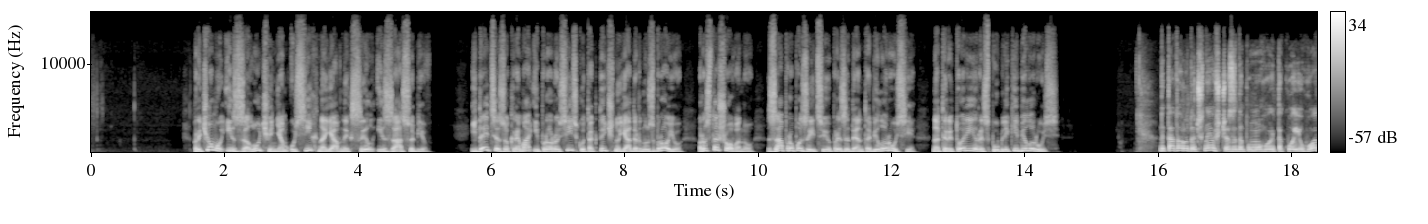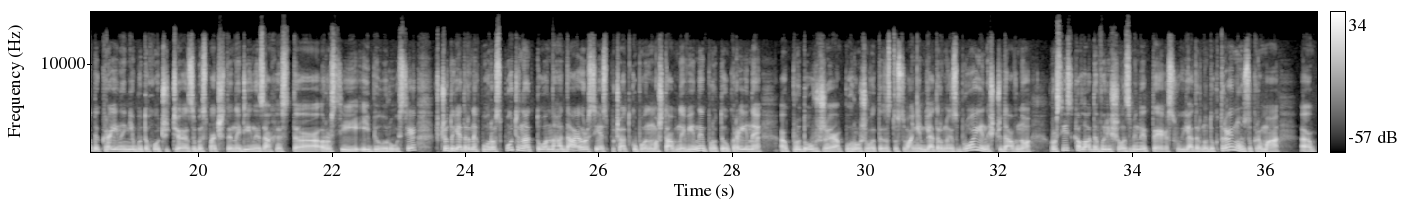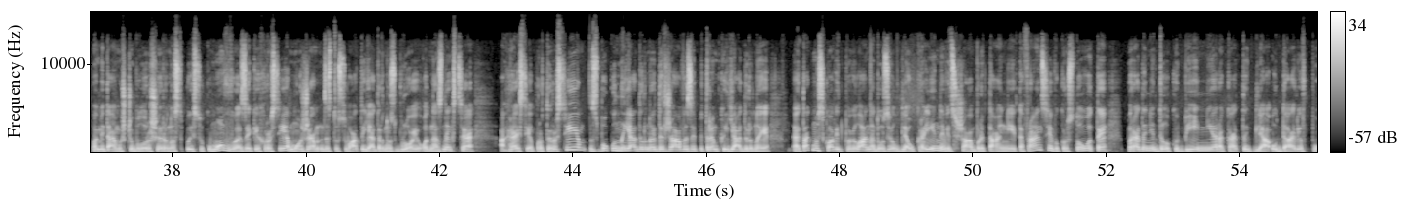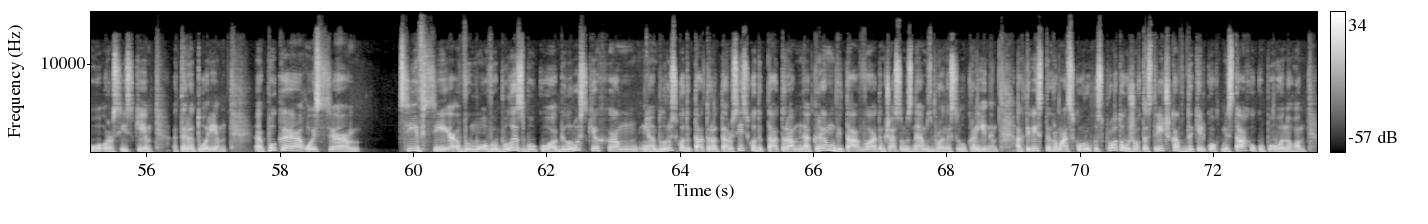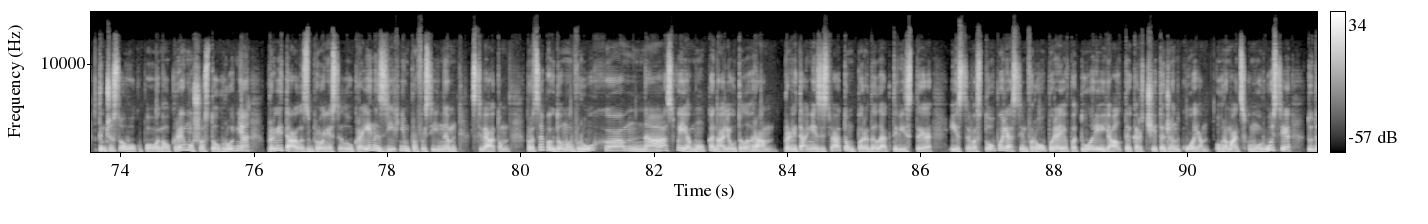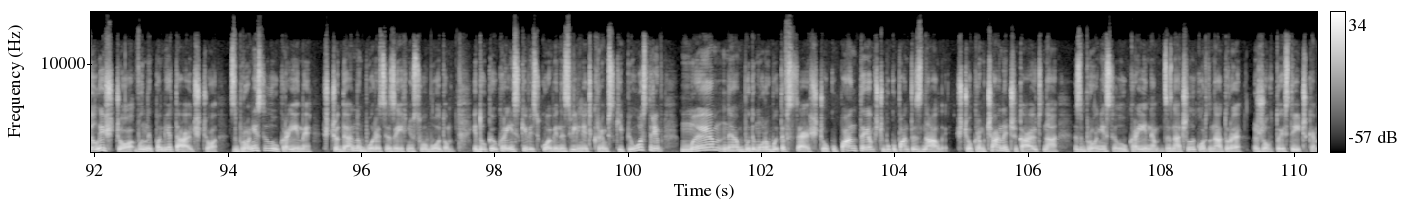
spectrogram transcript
причому із залученням усіх наявних сил і засобів. Йдеться, зокрема, і про російську тактичну ядерну зброю, розташовану за пропозицією президента Білорусі на території Республіки Білорусь. Диктатор уточнив, що за допомогою такої угоди країни нібито хочуть е, забезпечити надійний захист е, Росії і Білорусі. Щодо ядерних погроз Путіна, то нагадаю, Росія з початку повномасштабної війни проти України е, продовжує погрожувати застосуванням ядерної зброї. Нещодавно російська влада вирішила змінити свою ядерну доктрину. Зокрема, пам'ятаємо, що було розширено список умов, за яких Росія може застосувати ядерну зброю. Одна з них це агресія проти Росії з боку неядерної держави за підтримки ядерної. Е, Так Москва відповіла на дозвіл для України від США, Британії та Франції використовувати передані далекобійні ракети для ударів по російській території. Е, Поки ось. Ці всі вимови були з боку білоруських ем, е, білоруського диктатора та російського диктатора. Крим вітав е, тим часом з Днем збройних сил України. Активісти громадського руху спротиву жовта стрічка в декількох містах окупованого тимчасово окупованого Криму 6 грудня привітали збройні сили України з їхнім професійним святом. Про це повідомив рух е, на своєму каналі у Телеграм. Привітання зі святом передали активісти із Севастополя, Сімферополя, Євпаторії, Ялти, Керчі та Джанкоя. У громадському русі додали, що вони пам'ятають, що збройні сили України щоденно борються за їхню свободу. І доки українські військові не звільнять Кримський півострів, ми е, будемо робити все, що окупанти, щоб окупанти знали, що кримчани чекають на збройні сили України, зазначили координатори жовтої стрічки.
